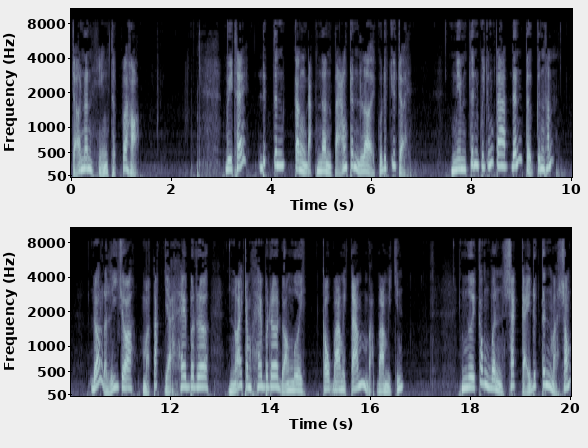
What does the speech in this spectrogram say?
trở nên hiện thực với họ. Vì thế, đức tin cần đặt nền tảng trên lời của Đức Chúa Trời. Niềm tin của chúng ta đến từ Kinh Thánh. Đó là lý do mà tác giả Hebrew nói trong Hebrew đoạn 10, câu 38 và 39. Người công bình sát cậy đức tin mà sống,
